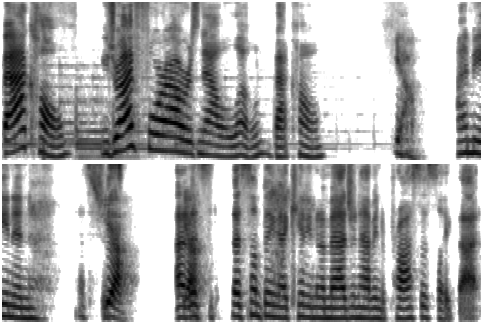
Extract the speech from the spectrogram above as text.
back home. You drive four hours now alone back home. yeah I mean, and that's just, yeah I- yeah. that's, that's something I can't even imagine having to process like that.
